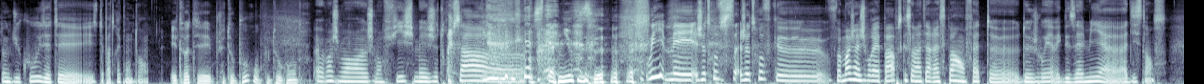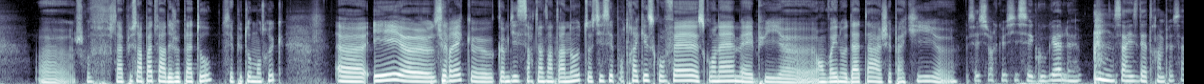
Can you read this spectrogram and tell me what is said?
Donc du coup, ils étaient, ils étaient pas très contents. Et toi, t'es plutôt pour ou plutôt contre Euh, moi, je m'en, je m'en fiche, mais je trouve ça. euh, news oui, mais je trouve, ça- je trouve que, enfin, moi, je ne jouerais pas parce que ça m'intéresse pas en fait euh, de jouer avec des amis à, à distance. Euh, je trouve ça plus sympa de faire des jeux plateau, c'est plutôt mon truc. Euh, et euh, c'est vrai que, comme disent certains internautes, si c'est pour traquer ce qu'on fait, ce qu'on aime, et puis euh, envoyer nos datas à je sais pas qui, euh, C'est sûr que si c'est Google, ça risque d'être un peu ça.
